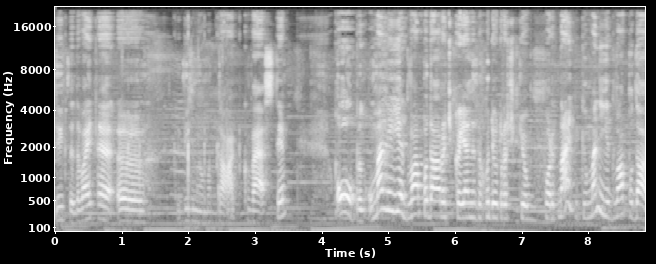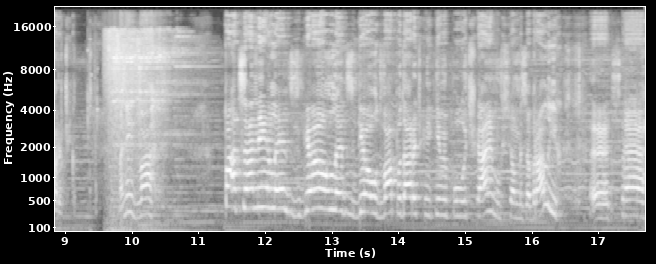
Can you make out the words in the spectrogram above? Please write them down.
Дивіться, давайте е, візьмемо так, квести. Open. У мене є два подарочка. Я не заходив трошки в Fortnite, і у мене є два подарочка. У мене є два. Пацани, let's go, let's go! Два подарочки, які ми получаємо. Все, ми забрали їх. Е, Це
